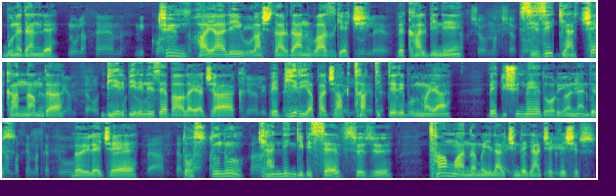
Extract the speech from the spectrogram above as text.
Bu nedenle tüm hayali uğraşlardan vazgeç ve kalbini sizi gerçek anlamda birbirinize bağlayacak ve bir yapacak taktikleri bulmaya ve düşünmeye doğru yönlendir. Böylece dostunu kendin gibi sev sözü tam anlamıyla içinde gerçekleşir.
